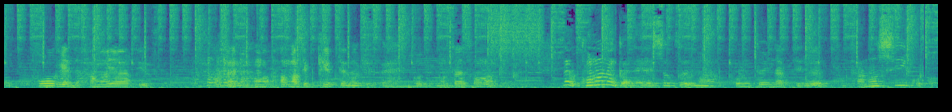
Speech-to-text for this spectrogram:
ー、方言で浜屋って言うんですよ。浜ってギュッてなってですね、これまさにそうなんですよ。ねなんかこの中で一つまあポイントになっている楽しいこと。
